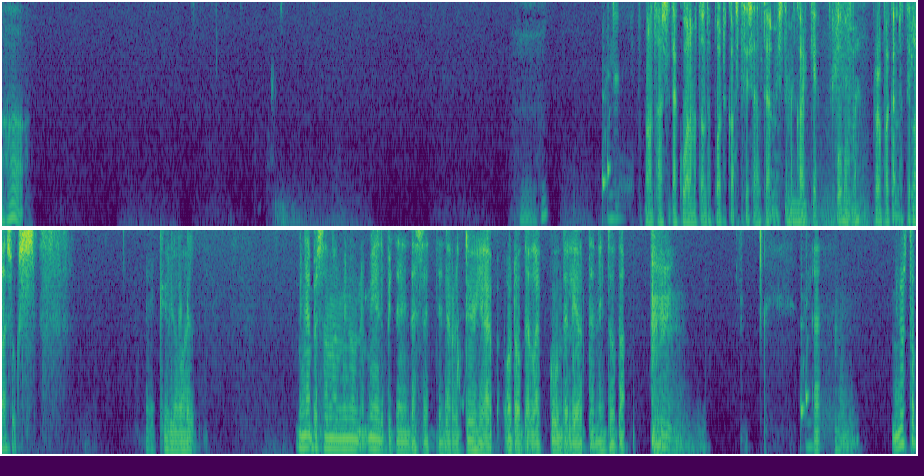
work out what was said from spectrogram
Ahaa. Mm-hmm. on taas sitä kuolematonta podcast-sisältöä, mistä me kaikki puhumme propagandatilaisuuksissa. Kyllä vaan. Minäpä sanon minun mielipiteeni tässä, ettei tarvitse tyhjää odotella kuuntelijoita, niin tota, minusta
